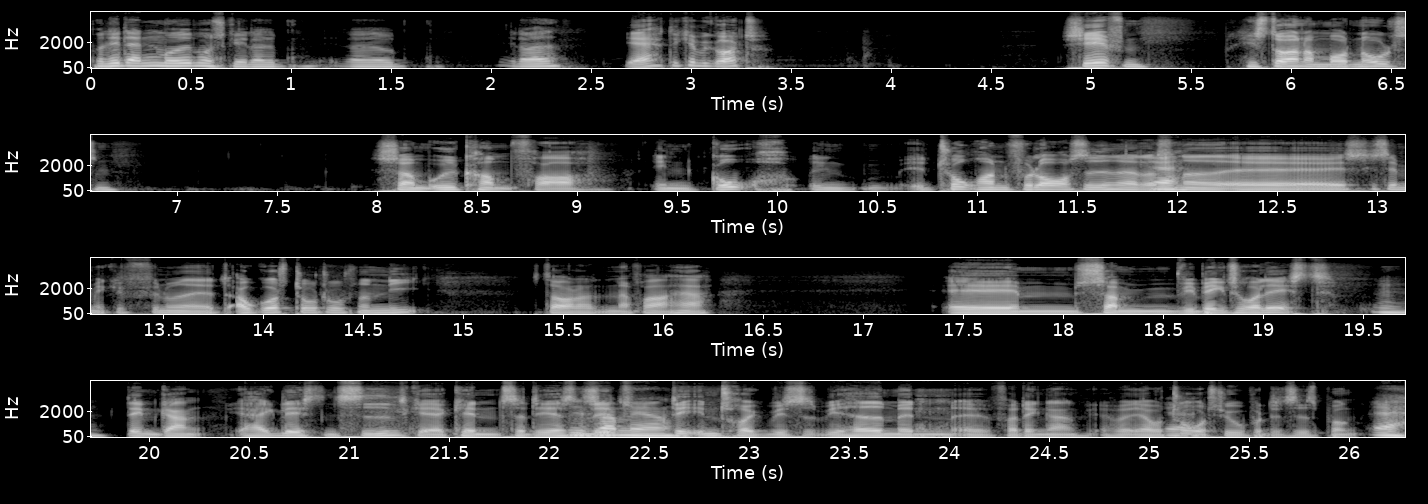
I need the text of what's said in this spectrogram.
på en lidt anden måde måske, eller, eller, eller hvad? Ja, det kan vi godt. Chefen, historien om Morten Olsen, som udkom fra en god en, to håndfuld år siden, eller ja. sådan noget. Øh, jeg skal se, om jeg kan finde ud af, august 2009 står der den er fra her øhm, som vi begge to har læst mm. dengang. Jeg har ikke læst den siden, skal jeg kende, så det er sådan det er lidt samme, ja. det indtryk, vi, vi havde med den øh, fra dengang. Jeg var 22 ja. på det tidspunkt. Ja.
